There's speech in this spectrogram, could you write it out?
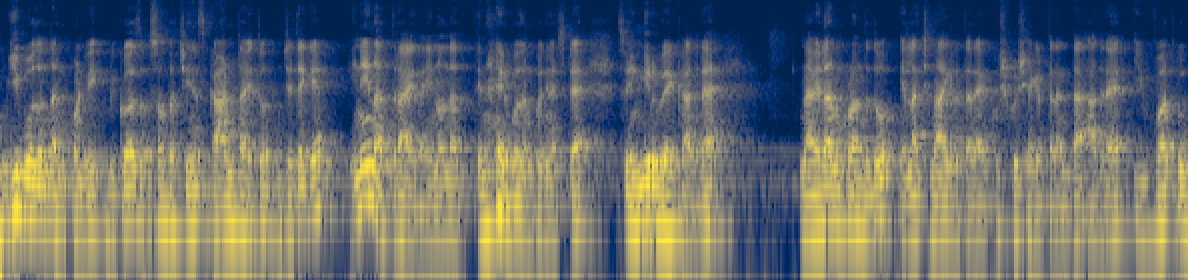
ಮುಗಿಬೋದು ಅಂತ ಅಂದ್ಕೊಂಡ್ವಿ ಬಿಕಾಸ್ ಸ್ವಲ್ಪ ಚೇಂಜಸ್ ಕಾಣ್ತಾ ಇತ್ತು. ಜೊತೆಗೆ ಇನ್ನೇನು ಹತ್ರ ಇದೆ, ಇನ್ನೊಂದು ಹತ್ತು ದಿನ ಇರ್ಬೋದು ಅನ್ಕೋತೀನಿ ಅಷ್ಟೇ. ಸೊ ಹಿಂಗಿರಬೇಕಾದ್ರೆ ನಾವೆಲ್ಲ ಅಂದ್ಕೊಳ್ಳೋಂಥದ್ದು ಎಲ್ಲ ಚೆನ್ನಾಗಿರ್ತಾರೆ, ಖುಷಿ ಖುಷಿಯಾಗಿರ್ತಾರೆ ಅಂತ. ಆದರೆ ಇವತ್ತಿಗೂ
